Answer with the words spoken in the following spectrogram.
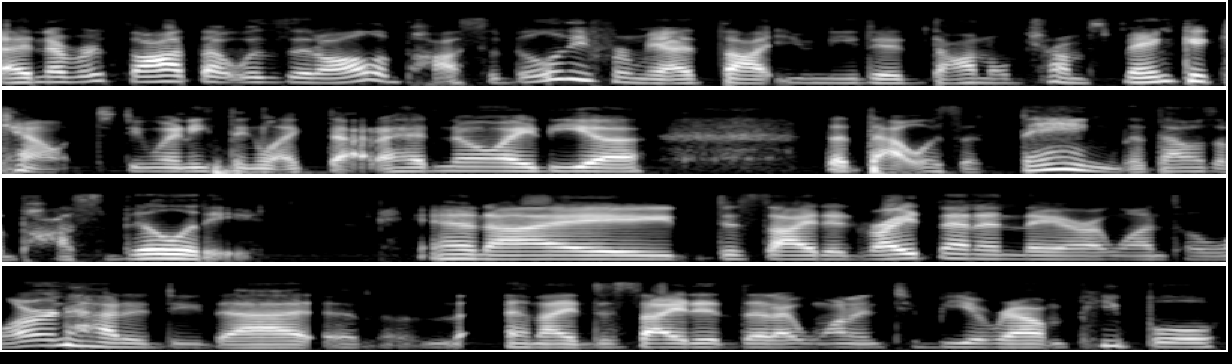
i never thought that was at all a possibility for me. I thought you needed donald trump's bank account to do anything like that. I had no idea that that was a thing that that was a possibility. And I decided right then and there I wanted to learn how to do that. And and I decided that I wanted to be around people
